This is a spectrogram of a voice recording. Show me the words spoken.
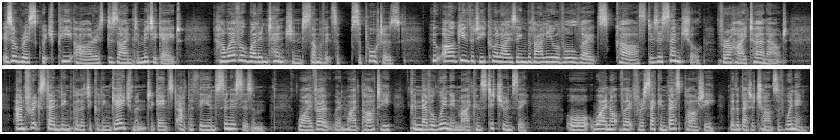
is a risk which PR is designed to mitigate, however well intentioned some of its supporters, who argue that equalising the value of all votes cast is essential for a high turnout and for extending political engagement against apathy and cynicism. Why vote when my party can never win in my constituency? Or why not vote for a second best party with a better chance of winning?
